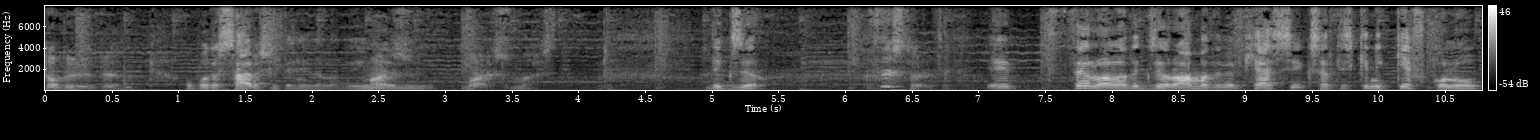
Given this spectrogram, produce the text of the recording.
top επίπεδο. Οπότε σ' άρεσε η ταινία δηλαδή. Μ' Είναι- άρεσε. Μ' άρεσε. Μάλιστα. Δεν ξέρω. Θες τώρα. φίλε. Ε, θέλω, αλλά δεν ξέρω. Άμα δεν με πιάσει εξ αρχής και είναι και εύκολο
